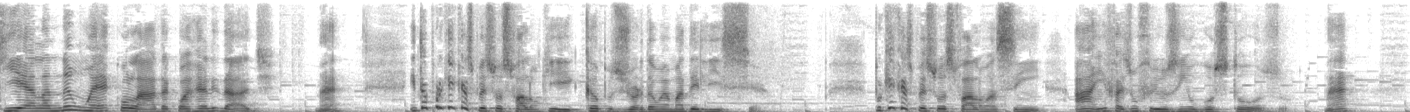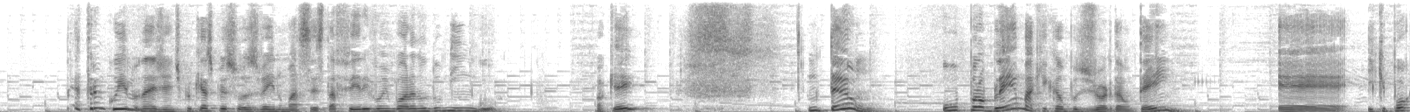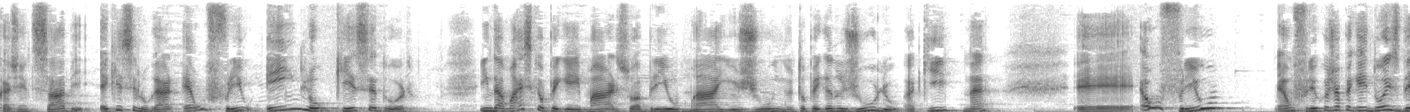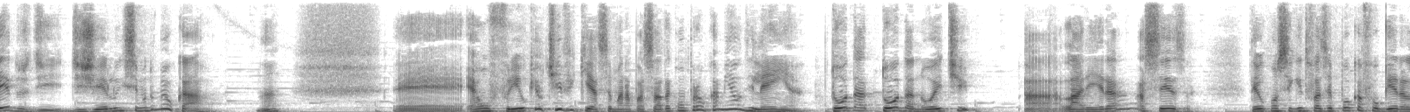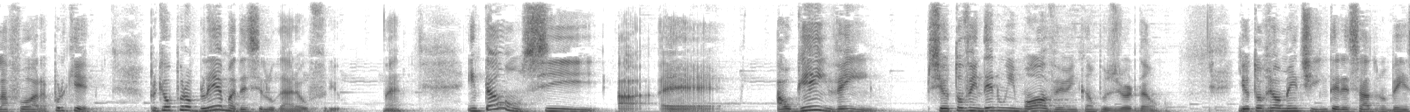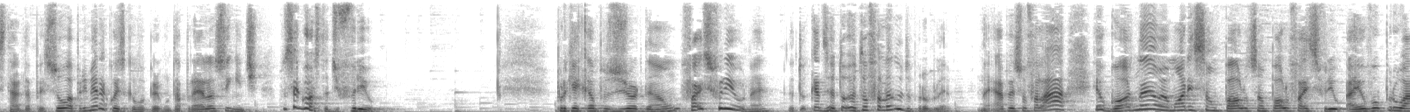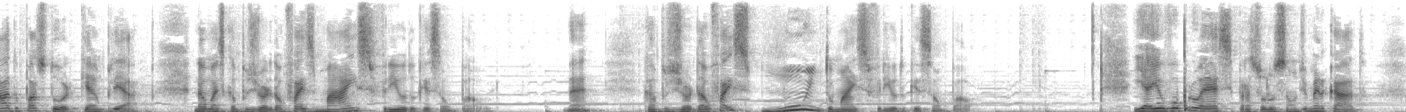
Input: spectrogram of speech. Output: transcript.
que ela não é colada com a realidade, né? Então por que, que as pessoas falam que Campos de Jordão é uma delícia? Por que, que as pessoas falam assim, ah, aí faz um friozinho gostoso, né? É tranquilo, né, gente? Porque as pessoas vêm numa sexta-feira e vão embora no domingo, ok? Então, o problema que Campos de Jordão tem é, e que pouca gente sabe é que esse lugar é um frio enlouquecedor. Ainda mais que eu peguei março, abril, maio, junho, estou pegando julho aqui, né? É, é, um frio, é um frio que eu já peguei dois dedos de, de gelo em cima do meu carro, né? É, é um frio que eu tive que a semana passada comprar um caminhão de lenha toda toda noite a lareira acesa tenho conseguido fazer pouca fogueira lá fora. Por quê? Porque o problema desse lugar é o frio. Né? Então, se é, alguém vem, se eu estou vendendo um imóvel em Campos de Jordão e eu estou realmente interessado no bem-estar da pessoa, a primeira coisa que eu vou perguntar para ela é o seguinte: você gosta de frio? Porque Campos de Jordão faz frio, né? Eu tô, quer dizer, eu tô, eu tô falando do problema. Né? A pessoa fala, ah, eu gosto. Não, eu moro em São Paulo, São Paulo faz frio. Aí eu vou pro A do pastor, que é ampliar. Não, mas Campos de Jordão faz mais frio do que São Paulo, né? Campos de Jordão faz muito mais frio do que São Paulo. E aí eu vou pro S, para solução de mercado.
